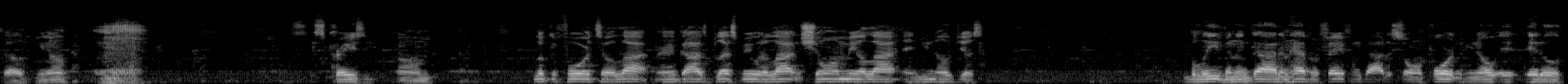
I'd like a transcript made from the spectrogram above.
So you know, it's, it's crazy. Um, looking forward to a lot, man. God's blessed me with a lot and showing me a lot, and you know, just believing in God and having faith in God is so important. You know, it, it'll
